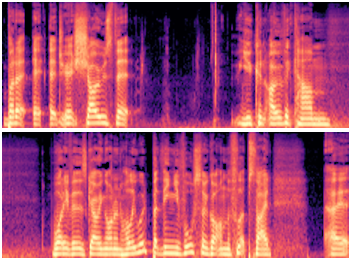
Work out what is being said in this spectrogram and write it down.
but it, it, it shows that you can overcome whatever is going on in Hollywood. But then you've also got on the flip side a,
